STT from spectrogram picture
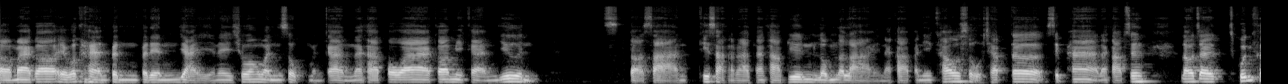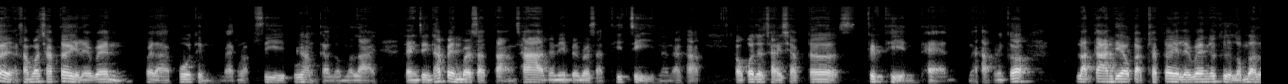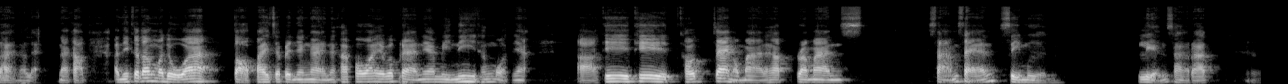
ต่อมาก็เอเวอร์แกรนเป็นประเด็นใหญ่ในช่วงวันศุกร์เหมือนกันนะครับ เพราะว่าก็มีการยื่นต่อศาลที่สหรัฐนะครับ ยื่นล้มละลายนะครับ อันนี้เข้าสู่ chapter 15 นะครับ ซึ่งเราจะคุ้นเคยกับคำว่า chapter 11 เวลาพูดถึง bankruptcy พูดถึงการล้มละลาย แต่จริงๆ ถ้าเป็นบริษัทต่างชาติอันนี้เป็นบริษัทที่จีนนะครับ เขาก็จะใช้ chapter 15 แทนนะครับนี่ก็ หลักการเดียวกับ chapter 11 ก็คือล้มละลายนั่นแหละนะครับ อันนี้ก็ต้องมาดูว่าต่อไปจะเป็นยังไงนะครับ เพราะว่า Evergrande เนี่ยมีหนี้ทั้งหมดเนี่ยที่ที่เขาแจ้งออกมานะครับ ประมาณ 3 4 0 0 0 0 เหรียญสหรัฐ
